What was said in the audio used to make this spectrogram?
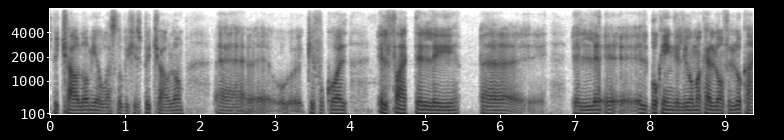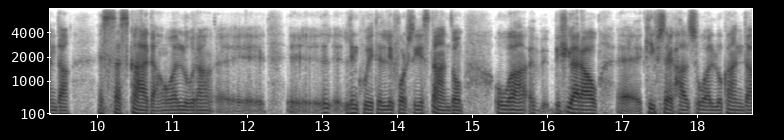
spiċċawlhom jew waslu biex jispiċċawlhom kif ukoll il-fatt li l-booking li huma kellhom fil-lukanda issa skada u allura eh, eh, l-inkwiet li forsi jista' għandhom huwa biex jaraw eh, kif se jħallsu għal lukanda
